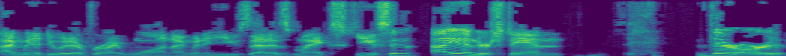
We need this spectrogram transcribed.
I'm going to do whatever I want. I'm going to use that as my excuse. And I understand there are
